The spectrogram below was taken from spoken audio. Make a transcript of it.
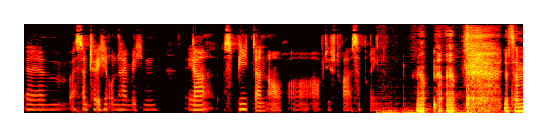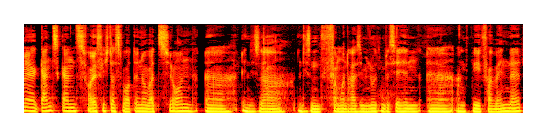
ähm, was natürlich einen unheimlichen ja, Speed dann auch äh, auf die Straße bringt. Ja, ja, ja. Jetzt haben wir ganz, ganz häufig das Wort Innovation äh, in dieser, in diesen 35 Minuten bis hierhin äh, irgendwie verwendet.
